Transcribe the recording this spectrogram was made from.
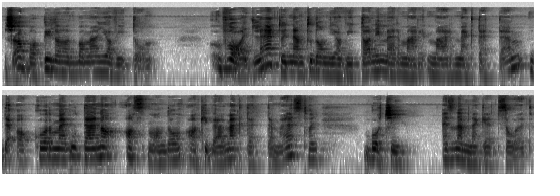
És abban a pillanatban már javítom. Vagy lehet, hogy nem tudom javítani, mert már, már megtettem, de akkor meg utána azt mondom, akivel megtettem ezt, hogy bocsi, ez nem neked szólt.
